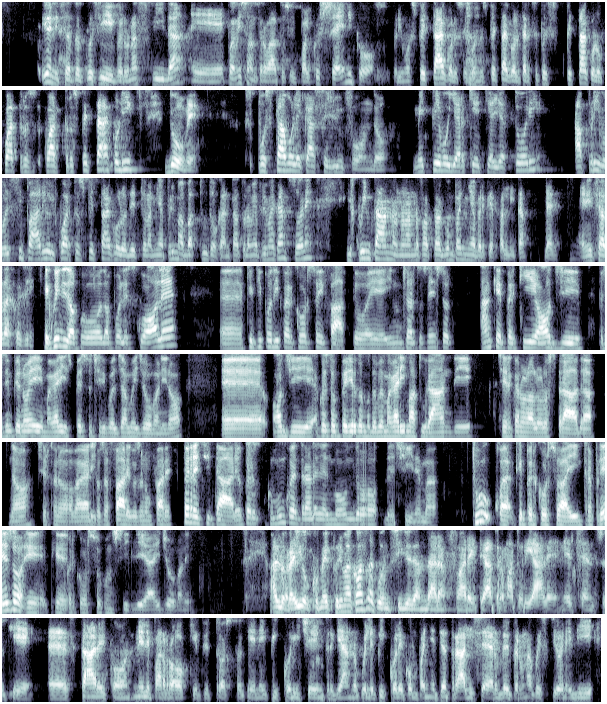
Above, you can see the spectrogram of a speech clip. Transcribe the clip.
Io ho iniziato così per una sfida e poi mi sono trovato sul palcoscenico, primo spettacolo, secondo spettacolo, terzo spettacolo, quattro, quattro spettacoli, dove spostavo le casse giù in fondo, mettevo gli archetti agli attori, aprivo il sipario, il quarto spettacolo ho detto la mia prima battuta, ho cantato la mia prima canzone, il quinto anno non hanno fatto la compagnia perché è fallita. Bene, è iniziata così. E quindi dopo, dopo le scuole, eh, che tipo di percorso hai fatto? E in un certo senso, anche per chi oggi, per esempio noi magari spesso ci rivolgiamo ai giovani, no? Eh, oggi questo è un periodo dove magari i maturandi cercano la loro strada, no? Cercano magari cosa fare, cosa non fare, per recitare o per comunque entrare nel mondo del cinema. Tu che percorso hai intrapreso e che percorso consigli ai giovani? Allora, io come prima cosa consiglio di andare a fare teatro amatoriale, nel senso che eh, stare con, nelle parrocchie piuttosto che nei piccoli centri che hanno quelle piccole compagnie teatrali serve per una questione di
